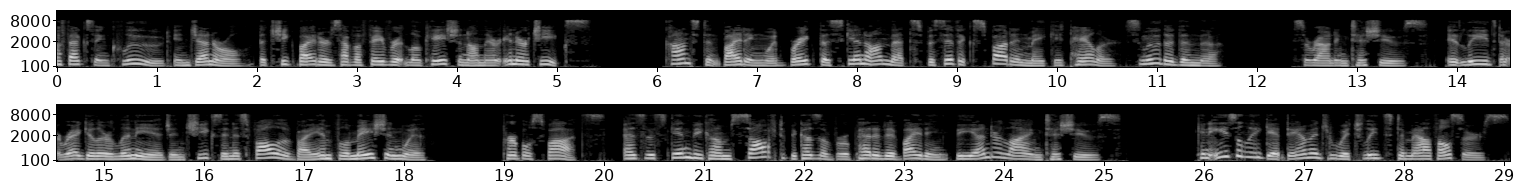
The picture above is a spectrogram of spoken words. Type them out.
effects include, in general, that cheek biters have a favorite location on their inner cheeks. Constant biting would break the skin on that specific spot and make it paler, smoother than the surrounding tissues. It leads to irregular lineage in cheeks and is followed by inflammation with purple spots. As the skin becomes soft because of repetitive biting, the underlying tissues can easily get damaged which leads to mouth ulcers.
